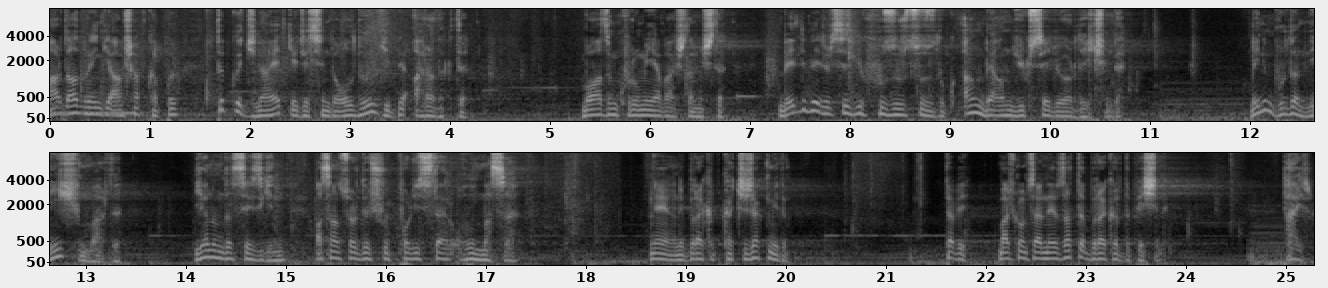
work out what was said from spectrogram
Hardal rengi ahşap kapı tıpkı cinayet gecesinde olduğu gibi aralıktı. Boğazım kurumaya başlamıştı. Belli belirsiz bir huzursuzluk an be an yükseliyordu içimde. Benim burada ne işim vardı? Yanımda Sezgin, asansörde şu polisler olmasa. Ne yani bırakıp kaçacak mıydım? Tabii başkomiser Nevzat da bırakırdı peşini. Hayır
